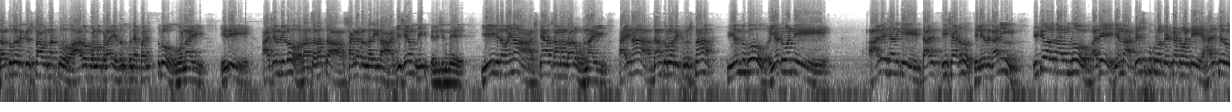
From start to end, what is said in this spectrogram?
దంతులూరి కృష్ణ ఉన్నట్లు ఆరోపణలు కూడా ఎదుర్కొనే పరిస్థితులు ఉన్నాయి. ఇది అసెంబ్లీలో రచ్చరచ్చ సంఘటన జరిగిన విషయం మీకు తెలిసిందే. ఈ విధమైన స్నేహ సంబంధాలు ఉన్నాయి. అయినా దంతులూరి కృష్ణ ఎందుకు ఎటువంటి ఆవేశానికి దారి తీశాడో తెలియదు కానీ ఇటీవల కాలంలో అదే నిన్న ఫేస్బుక్లో పెట్టినటువంటి హల్చల్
